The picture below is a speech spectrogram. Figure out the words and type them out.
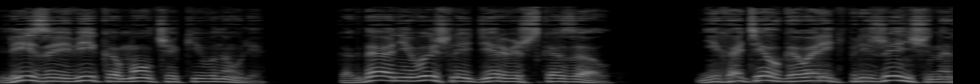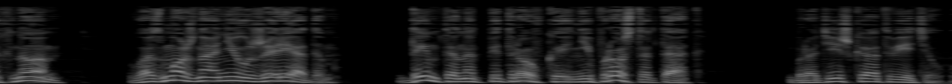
Лиза и Вика молча кивнули. Когда они вышли, Дервиш сказал. «Не хотел говорить при женщинах, но, возможно, они уже рядом. Дым-то над Петровкой не просто так». Братишка ответил.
